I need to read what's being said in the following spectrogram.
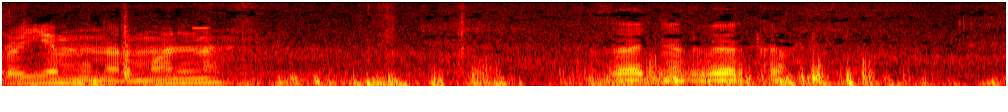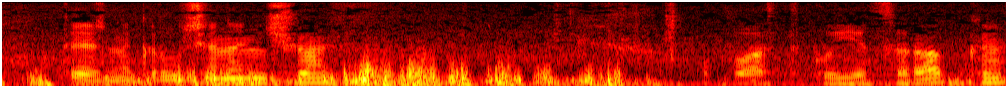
Проєму нормально. Задня дверка теж не кручена нічого. По пластику є царапки.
